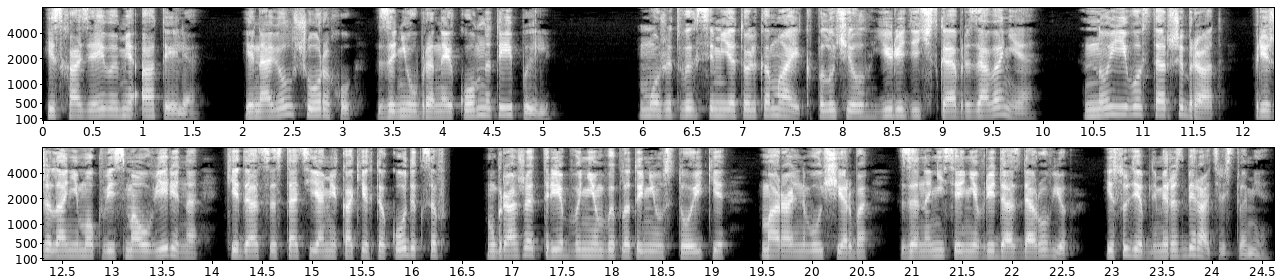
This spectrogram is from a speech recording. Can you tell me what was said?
и с хозяевами отеля и навел шороху за неубранные комнаты и пыль. Может, в их семье только Майк получил юридическое образование, но и его старший брат при желании мог весьма уверенно кидаться статьями каких-то кодексов, угрожать требованием выплаты неустойки, морального ущерба за нанесение вреда здоровью и судебными разбирательствами.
